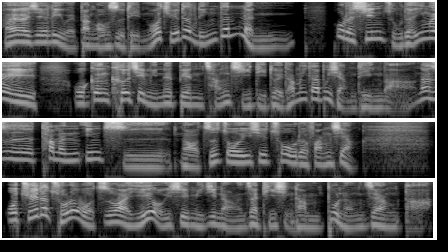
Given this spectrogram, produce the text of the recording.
还有一些立委办公室听。我觉得林根人。或者新竹的，因为我跟柯建明那边长期敌对，他们应该不想听吧？但是他们因此哦执着一些错误的方向。我觉得除了我之外，也有一些民进党人在提醒他们不能这样打，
